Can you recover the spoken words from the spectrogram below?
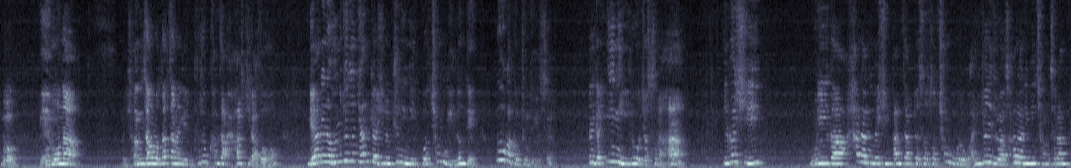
뭐 외모나 현상으로 나타나는 게좀 부족한다 할지라도 내 안에는 언제든지 함께 하시는 주님이 있고 천국이 있는데 뭐가 걱정되겠어요? 그러니까 이미 이루어졌으나 이것이 우리가 하나님의 심판대 앞에 서서 천국으로 완전히 들어가서 하나님이 창설한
